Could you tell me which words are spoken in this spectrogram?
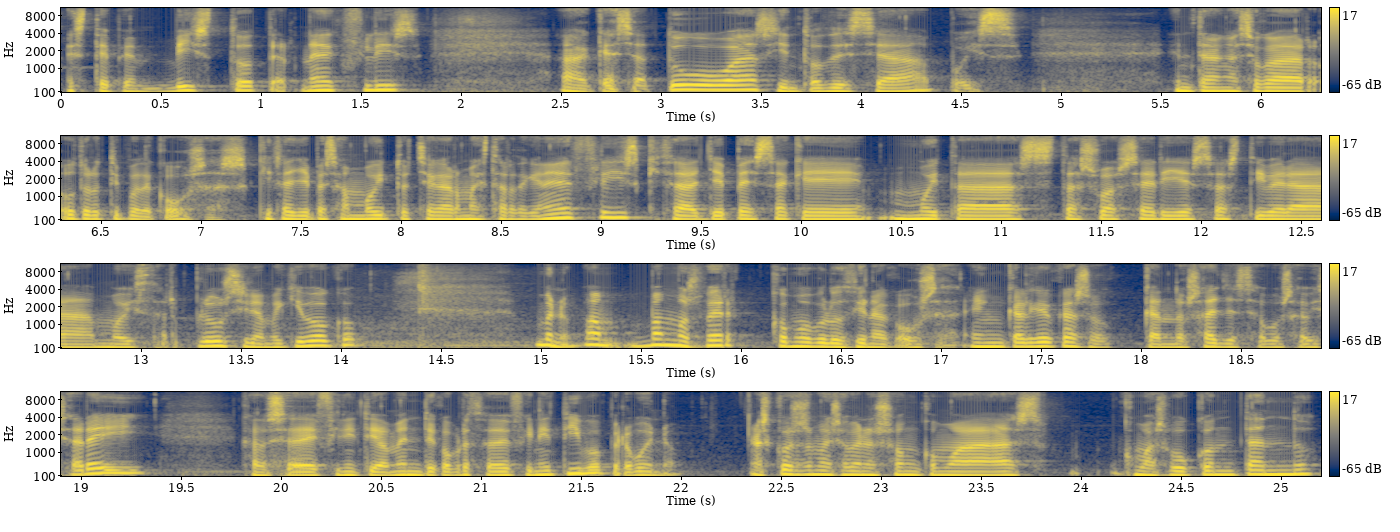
este ben visto ter Netflix a que haxa túas e entonces xa, pois pues, entran a xogar outro tipo de cousas. Quizá lle pesa moito chegar máis tarde que Netflix, quizá lle pesa que moitas das súas series as tibera Movistar Plus, se non me equivoco. Bueno, vamos ver como evoluciona a cousa. En calquer caso, cando saia xa vos avisarei, cando sea definitivamente co prezo definitivo, pero bueno, as cousas máis ou menos son como as como as vou contando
